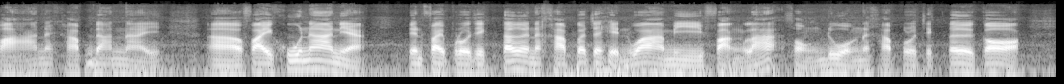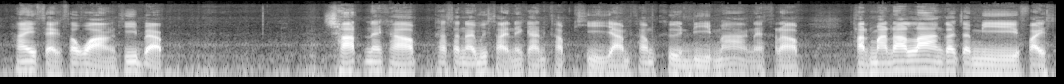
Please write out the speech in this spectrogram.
ฟ้านะครับด้านในไฟคู่หน้าเนี่ยเป็นไฟโปรเจคเตอร์นะครับก็จะเห็นว่ามีฝั่งละ 2 ดวงนะครับโปรเจคเตอร์ก็ให้แสงสว่างที่แบบชัดนะครับทัศนวิสัยในการขับขี่ยามค่ำคืนดีมากนะครับถัดมาด้านล่างก็จะมีไฟส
